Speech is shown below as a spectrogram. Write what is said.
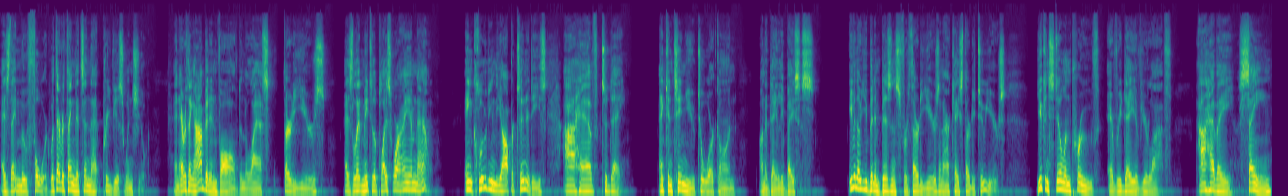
as they move forward with everything that's in that previous windshield. And everything I've been involved in the last 30 years has led me to the place where I am now including the opportunities I have today and continue to work on on a daily basis. Even though you've been in business for 30 years, in our case, 32 years, you can still improve every day of your life. I have a saying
